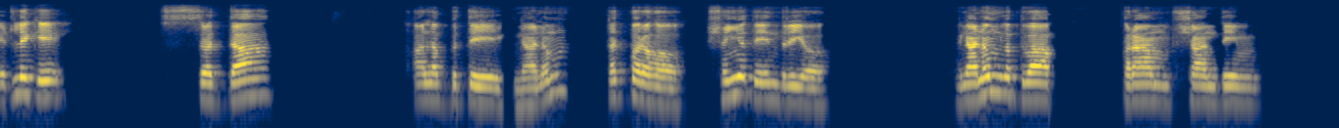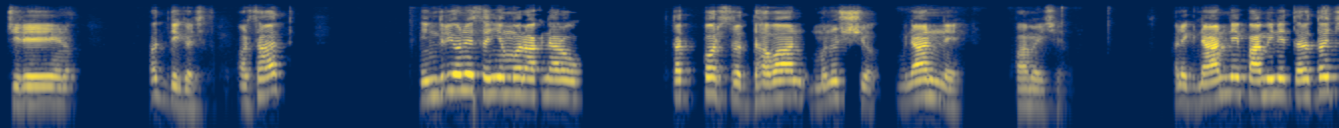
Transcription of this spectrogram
એટલે કે શ્રદ્ધા આલભતે જ્ઞાનમ તત્પર સંયતેન્દ્રિય જ્ઞાનમ લબ્ધવા પરામ શાંતિમ ચિરેણ અધિગજ અર્થાત ઇન્દ્રિયોને સંયમમાં રાખનારો તત્પર શ્રદ્ધાવાન મનુષ્ય જ્ઞાનને પામે છે. અને જ્ઞાનને પામીને તરત જ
